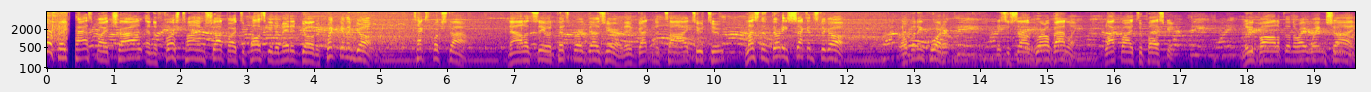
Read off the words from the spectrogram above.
perfect. Pass by Child and the first time shot by Topolski that made it go. The quick give and go. Textbook style. Now let's see what Pittsburgh does here. They've gotten the tie, 2-2. Less than 30 seconds to go. Opening quarter. This is Salguero battling. Blocked by Topolski. Lead ball up on the right wing side.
